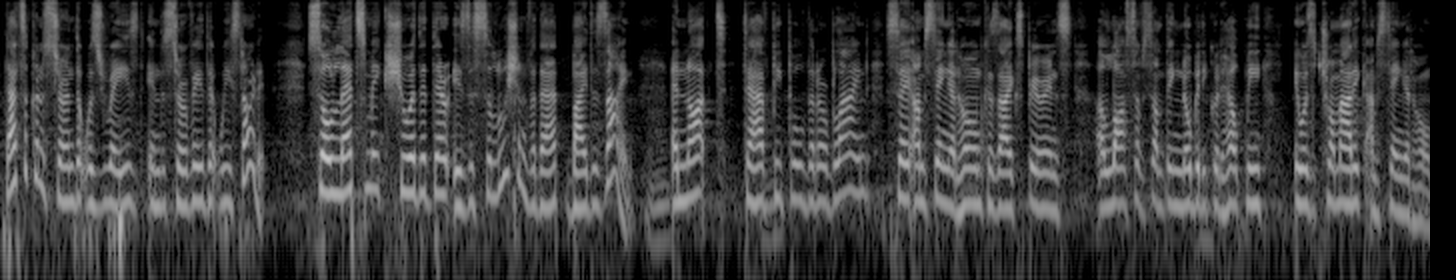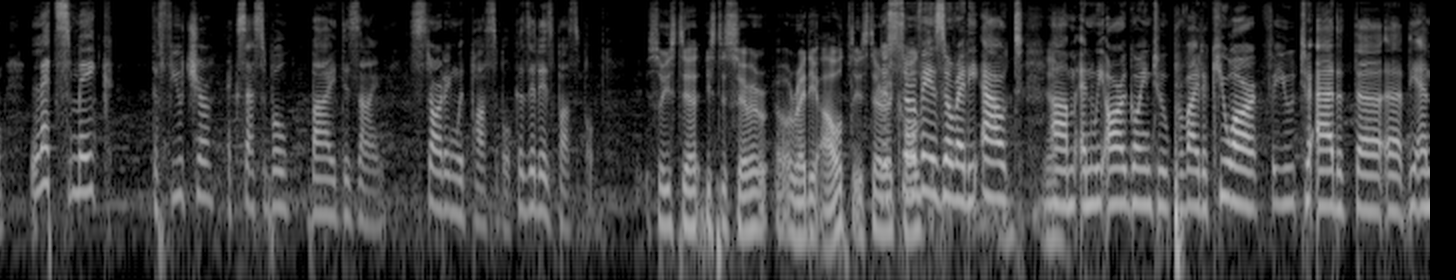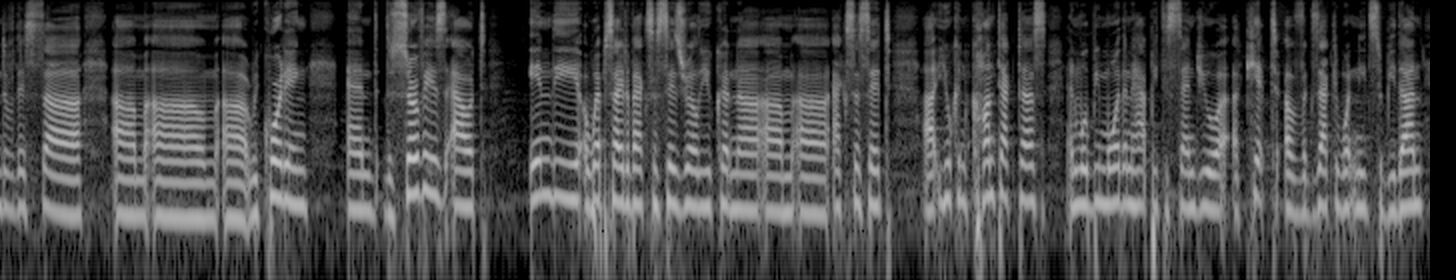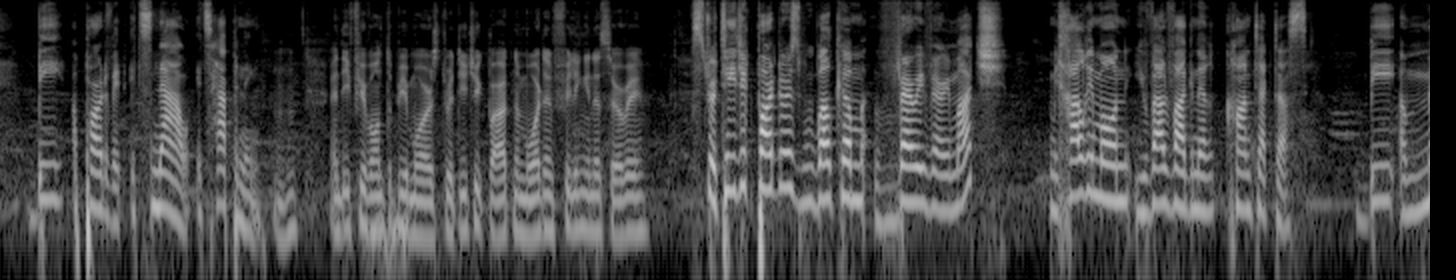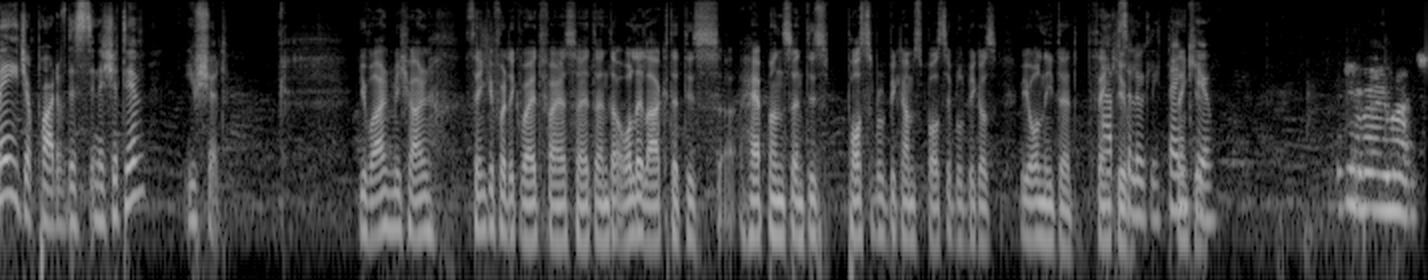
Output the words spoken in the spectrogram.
That's a concern that was raised in the survey that we started. So let's make sure that there is a solution for that by design and not to have people that are blind say, I'm staying at home because I experienced a loss of something, nobody could help me, it was traumatic, I'm staying at home. Let's make the future accessible by design, starting with possible, because it is possible. So is there is the survey already out? Is there The a survey is already out, Yeah. um, and we are going to provide a QR for you to add at the, uh, the end of this uh, um, um, uh, recording. And the survey is out in the website of Access Israel. You can uh, um, uh, access it. Uh, you can contact us, and we'll be more than happy to send you a, a kit of exactly what needs to be done. Be a part of it. It's now. It's happening. And if you want to be more strategic partner, more than filling in a survey, Strategic partners, we welcome very, very much. Michal Rimon, Yuval Wagner, contact us. Be a major part of this initiative. You should. Yuval, Michal, thank you for the quiet fireside and all the luck that this uh, happens and this possible becomes possible because we all need that. Thank you. Absolutely. Thank, you. Thank you very much.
